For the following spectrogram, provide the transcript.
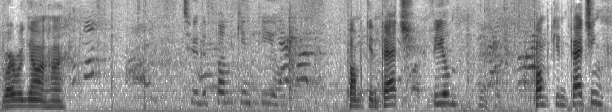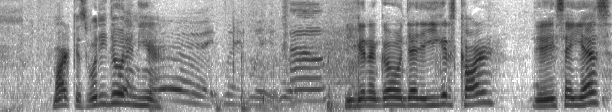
Where are we going, huh? To the pumpkin field. Pumpkin patch field? Pumpkin patching? Marcus, what are you doing in here? Wait, wait, wait, wait. You gonna go in Daddy Eagle's car? Did he say yes?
